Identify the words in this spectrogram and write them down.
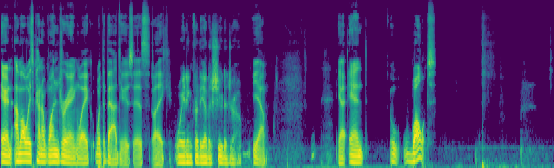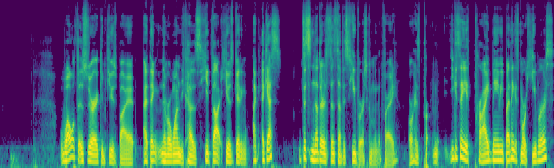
and I'm always kind of wondering like what the bad news is. Like waiting for the other shoe to drop. Yeah, yeah, and Walt. Walt is very confused by it. I think number one because he thought he was getting. I, I guess this is another instance of his hubris coming to play, or his. You could say his pride, maybe, but I think it's more hubris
